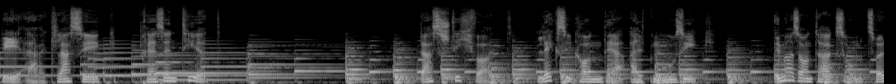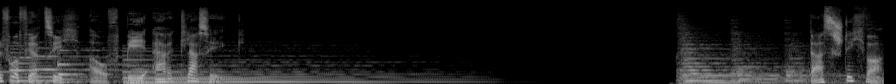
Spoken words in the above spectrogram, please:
BR Klassik präsentiert. Das Stichwort Lexikon der alten Musik. Immer sonntags um 12.40 Uhr auf BR Klassik. Das Stichwort.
